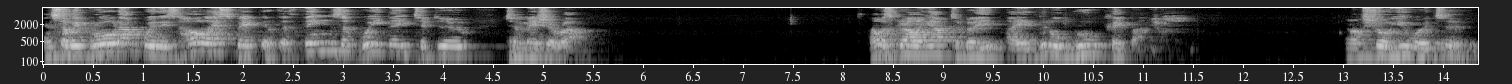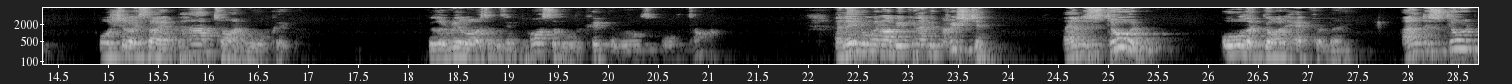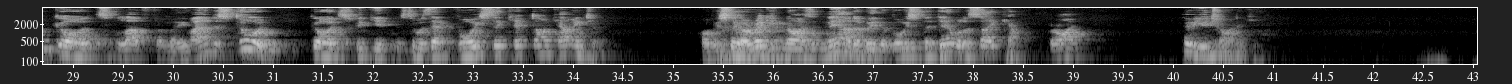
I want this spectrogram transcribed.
And so we're brought up with this whole aspect of the things that we need to do to measure up. I was growing up to be a little rule keeper. And I'm sure you were too. Or should I say, a part time rule keeper? Because I realised it was impossible to keep the rules all the time. And even when I became a Christian, I understood all that God had for me. I understood God's love for me. I understood God's forgiveness. There was that voice that kept on coming to me. Obviously, I recognise it now to be the voice of the devil to say, Come, Brian, who are you trying to keep?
